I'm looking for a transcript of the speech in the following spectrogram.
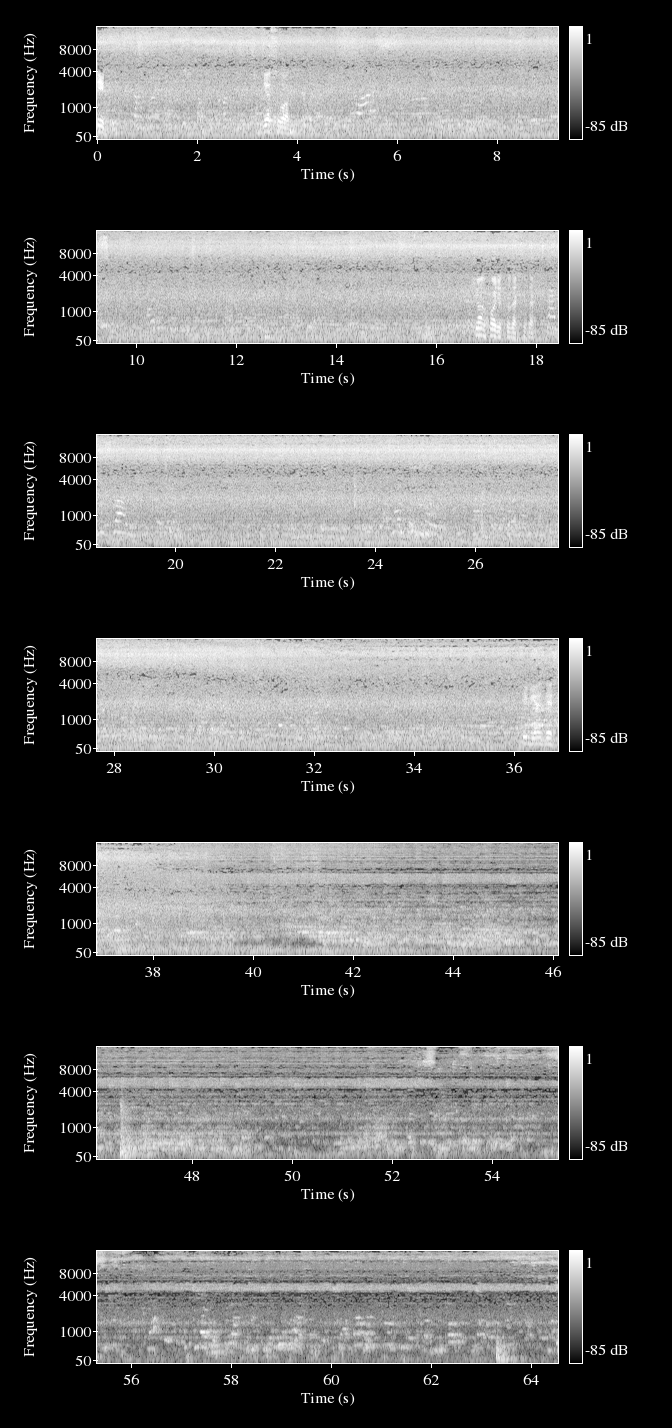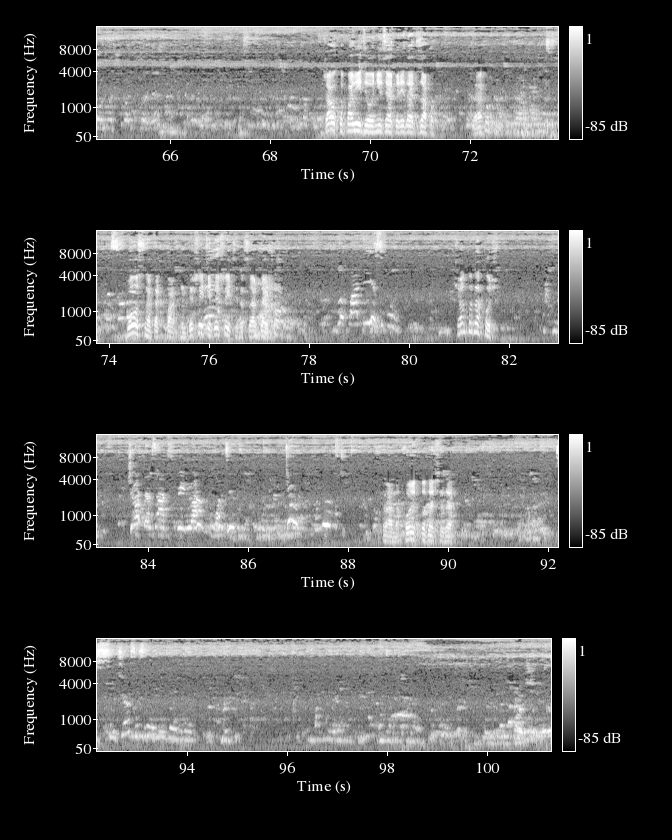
Guess what? Че он ходит туда-сюда? チームヤジで。す Жалко по видео нельзя передать запах. Да? Вкусно так пахнет. Дышите, дышите, наслаждайтесь. Что он туда хочет? Так вперед хочет. Чё? Странно, ходит туда-сюда. earth.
